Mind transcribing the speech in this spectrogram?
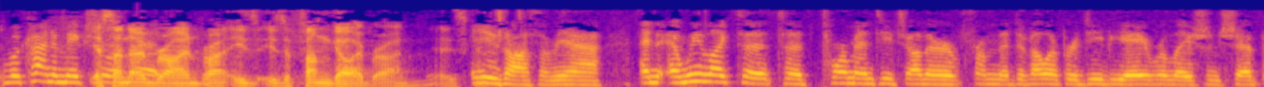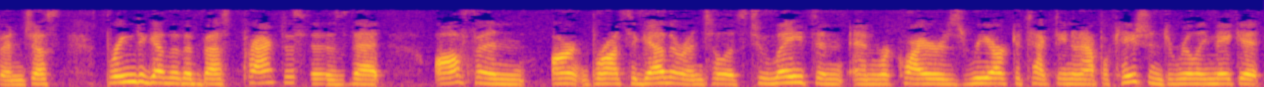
we'll kind of make sure. Yes, I know that- Brian. Brian is is a fun guy. Brian. He's. He's awesome, yeah. And and we like to to torment each other from the developer DBA relationship and just bring together the best practices that often aren't brought together until it's too late and and requires re-architecting an application to really make it,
